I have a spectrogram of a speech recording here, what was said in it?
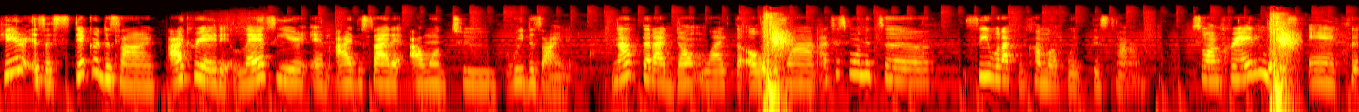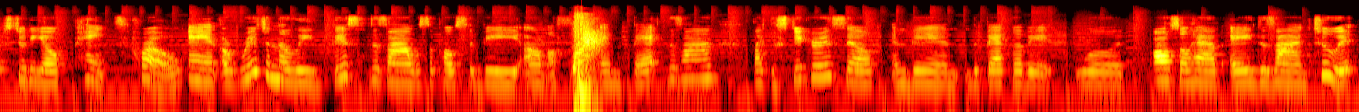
Here is a sticker design I created last year and I decided I want to redesign it. Not that I don't like the old design, I just wanted to see what I can come up with this time. So I'm creating this in Clip Studio Paint Pro and originally this design was supposed to be um, a front and back design like the sticker itself and then the back of it would also have a design to it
